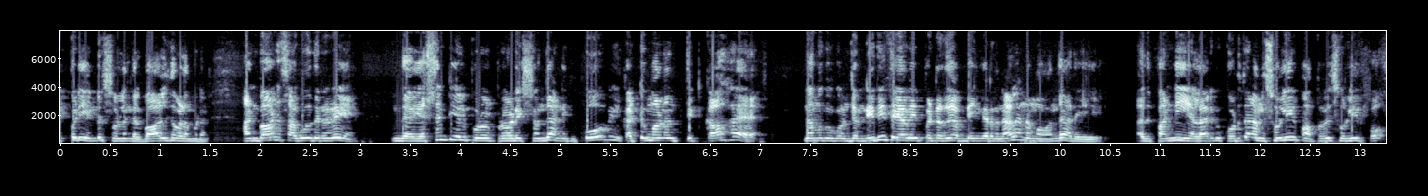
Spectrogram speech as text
எப்படி என்று சொல்லுங்கள். வாழ்க வளமுடன். அன்பான சகோதரரே இந்த எசென்டியல் ப்ராடக்ட்ஸ் வந்து அன்னைக்கு கோவில் கட்டுமானத்திற்காக நமக்கு கொஞ்சம் நிதி தேவைப்பட்டது அப்படிங்கிறதுனால நம்ம வந்து அதை அது பண்ணி எல்லாருக்கும் கொடுத்து நம்ம சொல்லியிருப்போம். அப்பவே சொல்லியிருப்போம்.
